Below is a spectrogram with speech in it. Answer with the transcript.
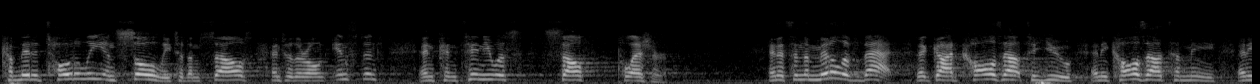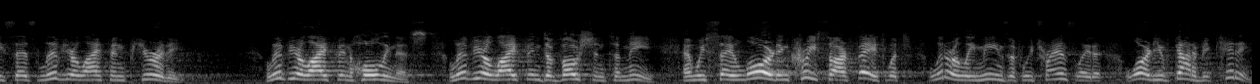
committed totally and solely to themselves and to their own instant and continuous self pleasure. And it's in the middle of that that God calls out to you and He calls out to me and He says, live your life in purity. Live your life in holiness. Live your life in devotion to me. And we say, Lord, increase our faith, which literally means, if we translate it, Lord, you've got to be kidding.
